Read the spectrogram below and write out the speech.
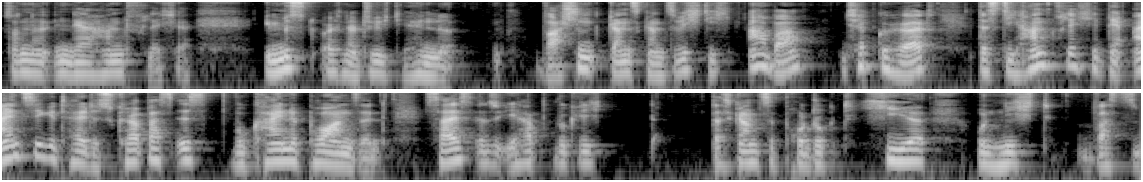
sondern in der Handfläche. Ihr müsst euch natürlich die Hände waschen, ganz, ganz wichtig. Aber ich habe gehört, dass die Handfläche der einzige Teil des Körpers ist, wo keine Poren sind. Das heißt also, ihr habt wirklich das ganze Produkt hier und nicht was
